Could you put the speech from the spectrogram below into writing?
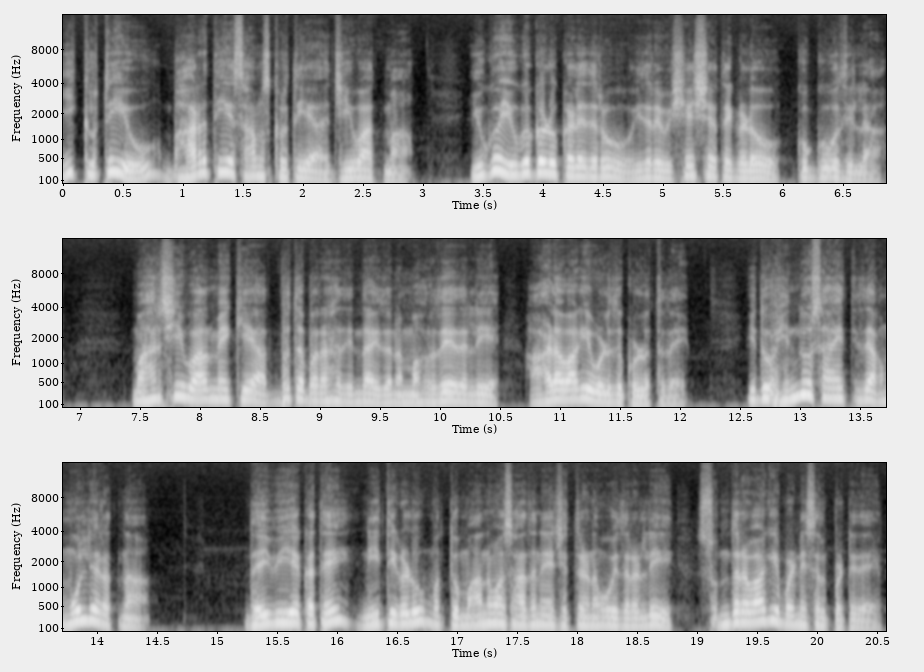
ಈ ಕೃತಿಯು ಭಾರತೀಯ ಸಂಸ್ಕೃತಿಯ ಜೀವಾತ್ಮ. ಯುಗ ಯುಗಗಳು ಕಳೆದರೂ ಇದರ ವಿಶೇಷತೆಗಳು ಕುಗ್ಗುವುದಿಲ್ಲ. ಮಹರ್ಷಿ ವಾಲ್ಮೀಕಿಯ ಅದ್ಭುತ ಬರಹದಿಂದ ಇದು ನಮ್ಮ ಹೃದಯದಲ್ಲಿ ಆಳವಾಗಿ ಉಳಿದುಕೊಳ್ಳುತ್ತದೆ. ಇದು ಹಿಂದೂ ಸಾಹಿತ್ಯದ ಅಮೂಲ್ಯ ರತ್ನ. ದೈವೀಯ ಕಥೆ, ನೀತಿಗಳು ಮತ್ತು ಮಾನವ ಸಾಧನೆಯ ಚಿತ್ರಣವು ಇದರಲ್ಲಿ ಸುಂದರವಾಗಿ ಬಣ್ಣಿಸಲ್ಪಟ್ಟಿದೆ.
